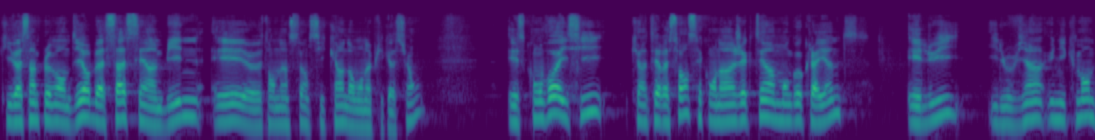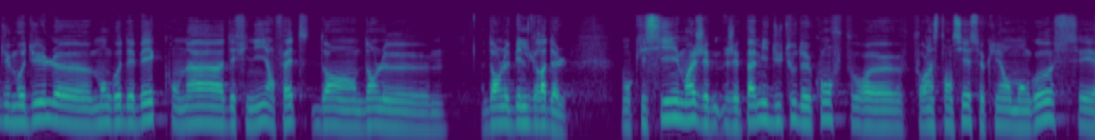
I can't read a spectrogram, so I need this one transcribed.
qui va simplement dire bah, ça c'est un bin et euh, t'en instancies qu'un dans mon application. Et ce qu'on voit ici, qui est intéressant, c'est qu'on a injecté un Mongo client et lui, il vient uniquement du module euh, MongoDB qu'on a défini en fait dans, le, dans le build Gradle. Donc ici, moi, j'ai n'ai pas mis du tout de conf pour, euh, instancier ce client Mongo. C'est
